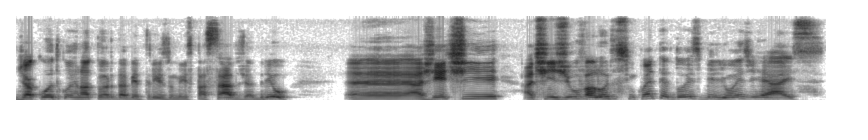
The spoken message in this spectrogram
de acordo com o relatório da B3 do mês passado, de abril, é, a gente atingiu o valor de 52 bilhões de reais,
